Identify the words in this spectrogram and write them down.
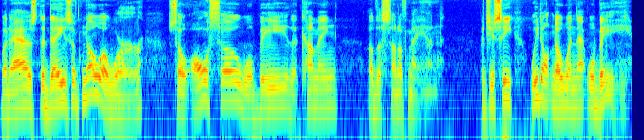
But as the days of Noah were, so also will be the coming of the Son of Man. But you see, we don't know when that will be.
